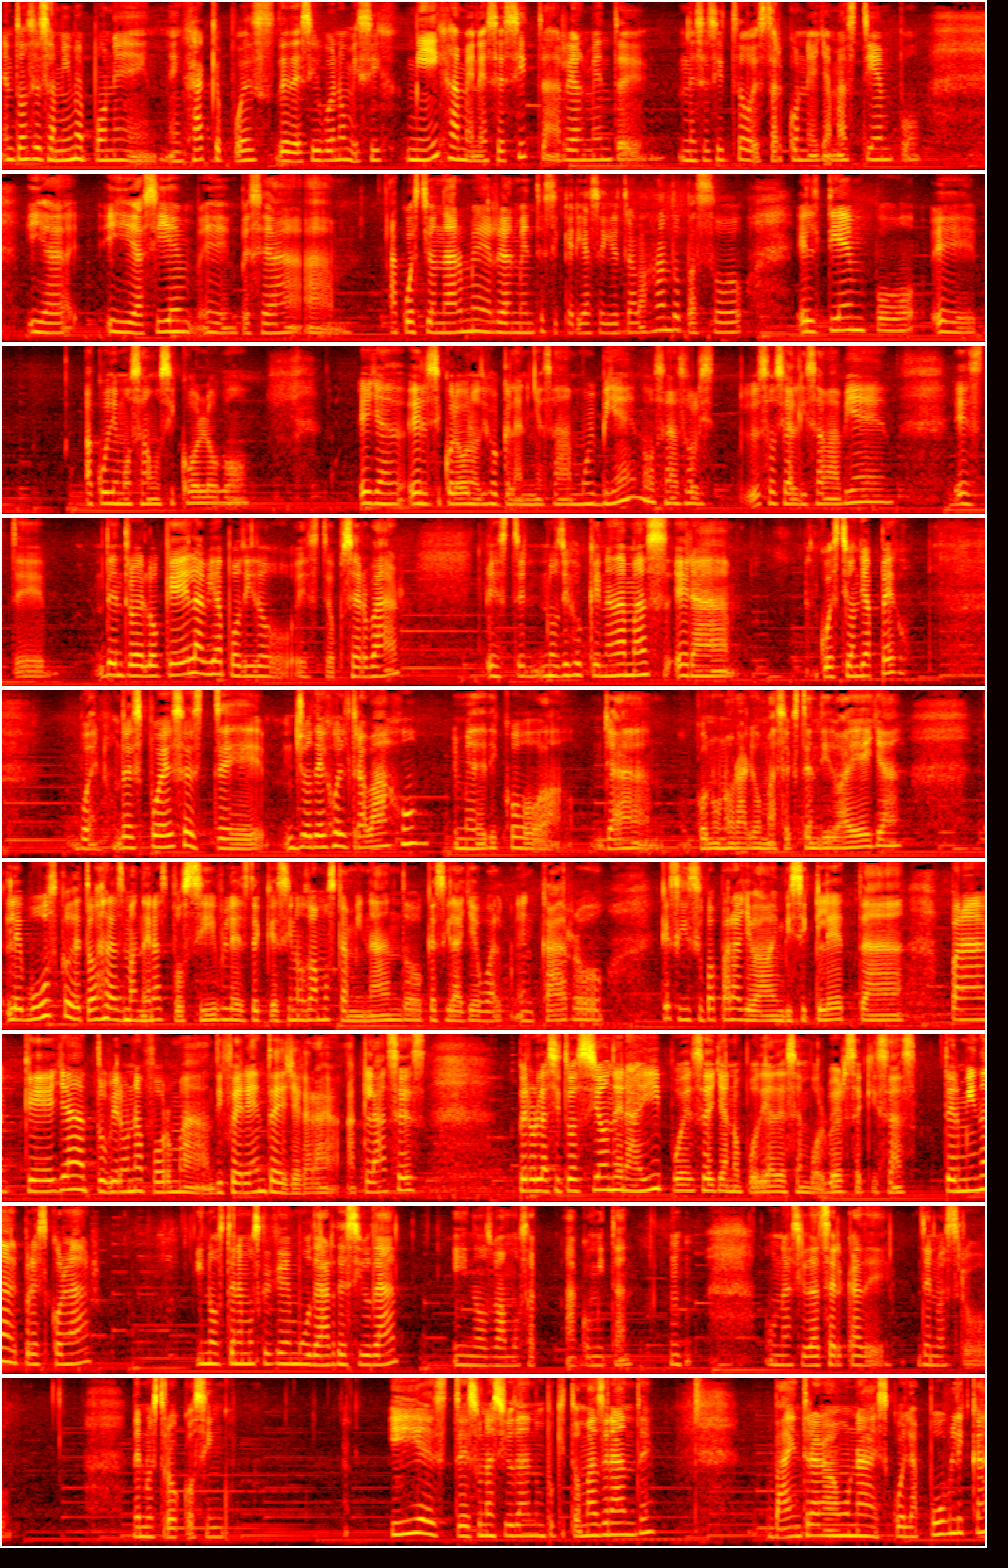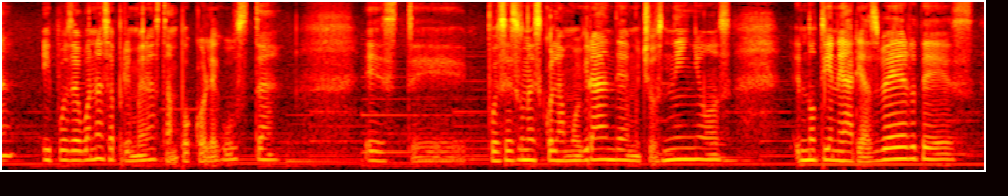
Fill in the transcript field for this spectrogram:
Entonces a mí me pone en, jaque pues de decir, bueno, mi hija me necesita, realmente necesito estar con ella más tiempo. Y, y así em, empecé a, a, cuestionarme realmente si quería seguir trabajando. Pasó el tiempo, eh, acudimos a un psicólogo. Ella, el psicólogo nos dijo que la niña estaba muy bien, o sea, socializaba bien, este, dentro de lo que él había podido este, observar, este, nos dijo que nada más era cuestión de apego. Bueno, después este, yo dejo el trabajo y me dedico ya con un horario más extendido a ella. Le busco de todas las maneras posibles, de que si nos vamos caminando, que si la llevo en carro, que si su papá la llevaba en bicicleta, para que ella tuviera una forma diferente de llegar a, clases. Pero la situación era ahí, pues ella no podía desenvolverse quizás. Termina el preescolar y nos tenemos que mudar de ciudad y nos vamos a, Comitán, una ciudad cerca de, de nuestro de nuestro. Y este es una ciudad un poquito más grande va a entrar a una escuela pública y pues de buenas a primeras tampoco le gusta. Este, pues es una escuela muy grande, hay muchos niños, no tiene áreas verdes.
